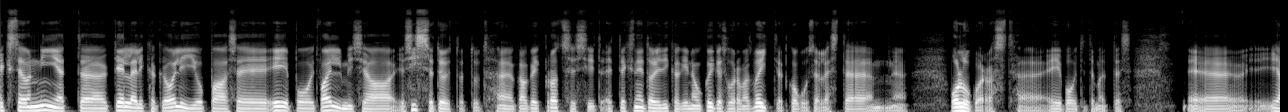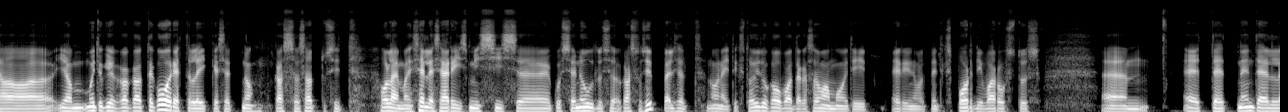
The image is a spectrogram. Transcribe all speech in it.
eks see on nii, et äh, kellel ikkagi oli juba see e-pood valmis ja, ja sisse töötatud äh, ka kõik protsessid, et eks need olid ikkagi nagu kõige suuremad võitjad kogu sellest äh, olukorrast e-poodide mõttes. ja, ja muidugi ka kategooriate lõikes, et noh, kas sa sattusid olema selles äris, mis siis, kus see nõudlus kasvas hüppeliselt, no näiteks toidukaubad, aga samamoodi erinevad näiteks spordivarustus, ähm, et, et nendel,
